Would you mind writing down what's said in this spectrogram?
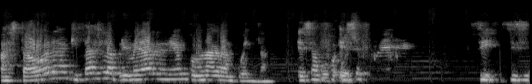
Hasta ahora, quizás la primera reunión con una gran cuenta. Esa fue, ese fue. Sí, sí, sí.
